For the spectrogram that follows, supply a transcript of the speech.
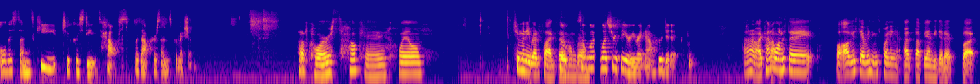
oldest son's key to Christine's house without her son's permission. Of course. Okay. Well, too many red flags there, So, homegirl. so what, what's your theory right now? Who did it? I don't know. I kind of want to say, well, obviously everything's pointing at that Bambi did it, but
